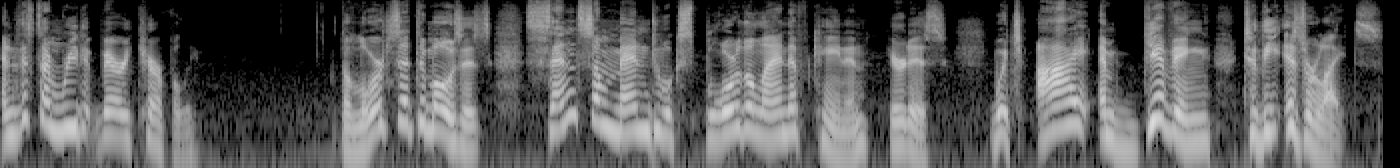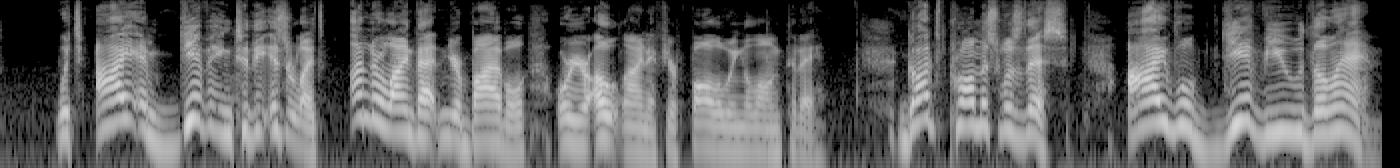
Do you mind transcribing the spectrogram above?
and this time read it very carefully. The Lord said to Moses, Send some men to explore the land of Canaan. Here it is, which I am giving to the Israelites. Which I am giving to the Israelites. Underline that in your Bible or your outline if you're following along today. God's promise was this I will give you the land.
